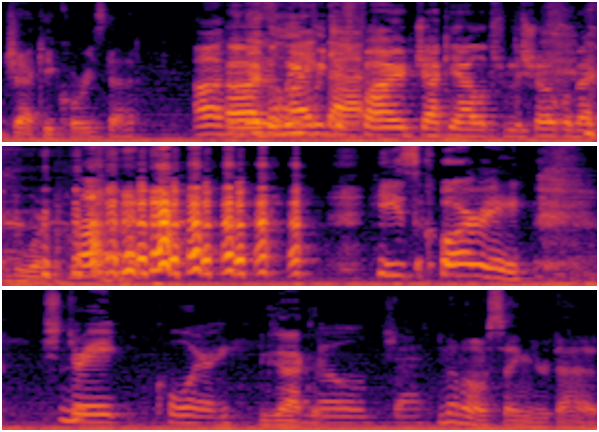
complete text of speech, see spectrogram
Jackie Corey's dad. He Uh, I believe like we just fired Jackie Alex from the show. Go back to work. He's Corey. Straight Corey. exactly. No Jack. No, no, I was saying your dad.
